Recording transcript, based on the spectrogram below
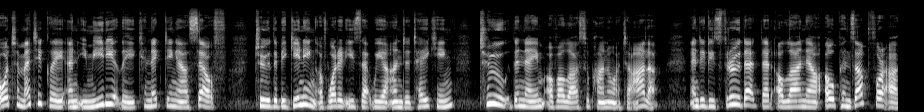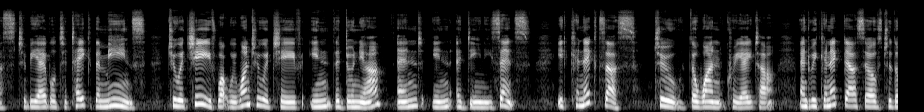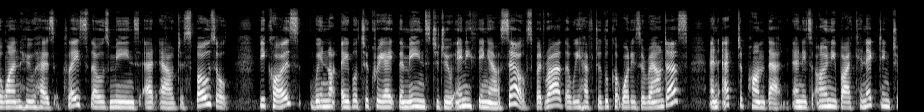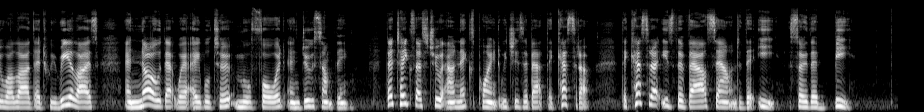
automatically and immediately connecting ourselves to the beginning of what it is that we are undertaking to the name of Allah subhanahu wa ta'ala. And it is through that that Allah now opens up for us to be able to take the means to achieve what we want to achieve in the dunya and in a dini sense. It connects us to the one creator, and we connect ourselves to the one who has placed those means at our disposal because we're not able to create the means to do anything ourselves, but rather we have to look at what is around us and act upon that. And it's only by connecting to Allah that we realize and know that we're able to move forward and do something. That takes us to our next point, which is about the kasra. The kasra is the vowel sound, the e, so the b.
